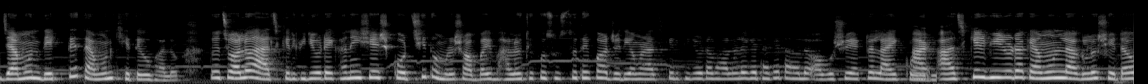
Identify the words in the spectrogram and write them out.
যেমন দেখতে তেমন খেতেও ভালো। তো চলো আজকের ভিডিওটা এখানেই শেষ করছি। তোমরা সবাই ভালো থেকো সুস্থ থেকো। আর যদি আমার আজকের ভিডিওটা ভালো লেগে থাকে তাহলে অবশ্যই একটা লাইক করো আর আজকের ভিডিওটা কেমন লাগল সেটাও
